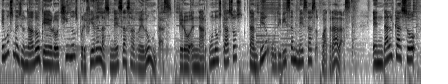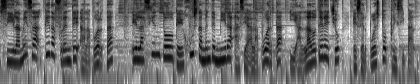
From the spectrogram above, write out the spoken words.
Hemos mencionado que los chinos prefieren las mesas redondas, pero en algunos casos también utilizan mesas cuadradas. En tal caso, si la mesa queda frente a la puerta, el asiento que justamente mira hacia la puerta y al lado derecho es el puesto principal.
